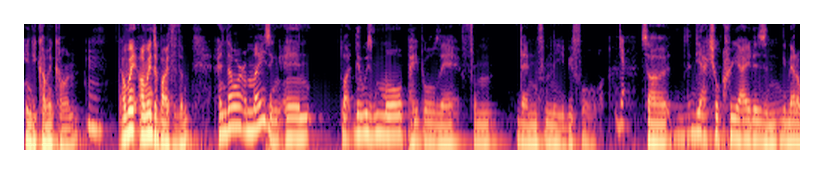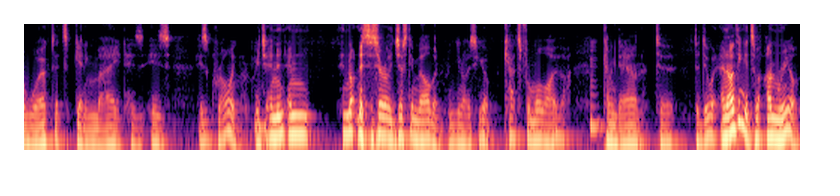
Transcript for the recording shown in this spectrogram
Indie Comic Con. Mm. I went I went to both of them, and they were amazing. And like there was more people there from than from the year before. Yeah. So the, the actual creators and the amount of work that's getting made is is is growing, which and and not necessarily just in Melbourne. You know, so you got cats from all over mm. coming down to to do it, and I think it's unreal.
